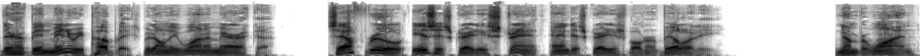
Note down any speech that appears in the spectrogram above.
There have been many republics, but only one America. Self rule is its greatest strength and its greatest vulnerability. Number one,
